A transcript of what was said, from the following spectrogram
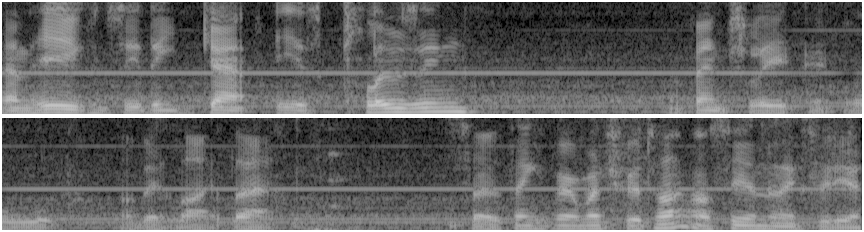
And here you can see the gap is closing. Eventually it will look a bit like that. So thank you very much for your time. I'll see you in the next video.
